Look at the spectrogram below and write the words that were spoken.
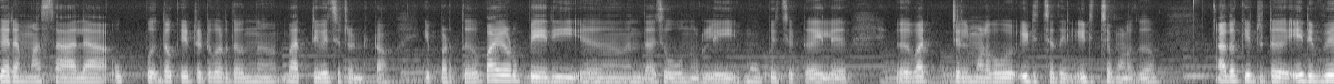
ഗരം മസാല ഉപ്പ് ഇതൊക്കെ ഇട്ടിട്ട് വെറുതെ ഒന്ന് വരട്ടി വെച്ചിട്ടുണ്ട് കേട്ടോ ഇപ്പുറത്ത് പയറുപ്പേരി എന്താ ചുവന്നുള്ളി മൂപ്പിച്ചിട്ട് അതിൽ വറ്റൽ മുളക് ഇടിച്ചതിൽ ഇടിച്ച മുളക് അതൊക്കെ ഇട്ടിട്ട് എരിവ്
